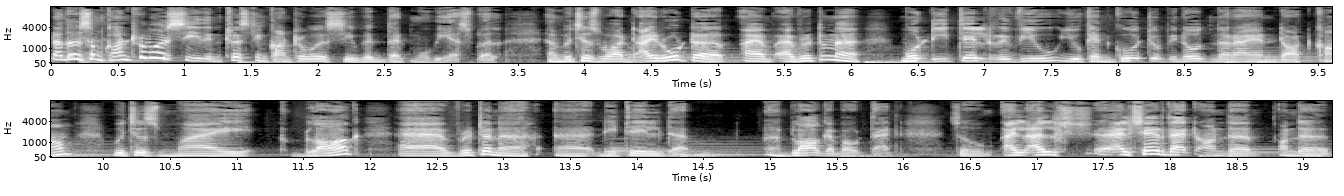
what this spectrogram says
Now, there's some controversy, interesting controversy with that movie as well, and which is what I wrote. A, I have, I've written a more detailed review. You can go to vinodnarayan.com, which is my blog. I've written a, a detailed uh, blog about that. So I'll I'll sh- I'll share that on the on the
